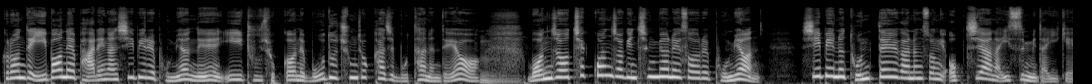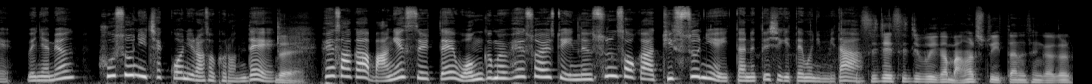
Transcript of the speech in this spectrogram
그런데 이번에 발행한 CB를 보면은 이 두 조건을 모두 충족하지 못하는데요. 음. 먼저 채권적인 측면에서를 보면 CB는 돈뗄 가능성이 없지 않아 있습니다. 이게 왜냐하면 후순위 채권이라서 그런데 네. 회사가 망했을 때 원금을 회수할 수 있는 순서가 뒷순위에 있다는 뜻이기 때문입니다. CJ CGV가 망할 수도 있다는 생각을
